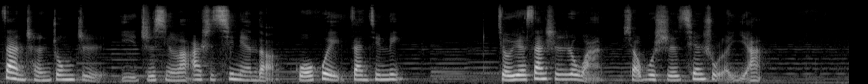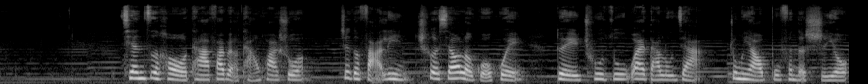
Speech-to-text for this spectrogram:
赞成终止已执行了二十七年的国会暂禁令。九月三十日晚，小布什签署了议案。签字后，他发表谈话说：“这个法令撤销了国会对出租外大陆架重要部分的石油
